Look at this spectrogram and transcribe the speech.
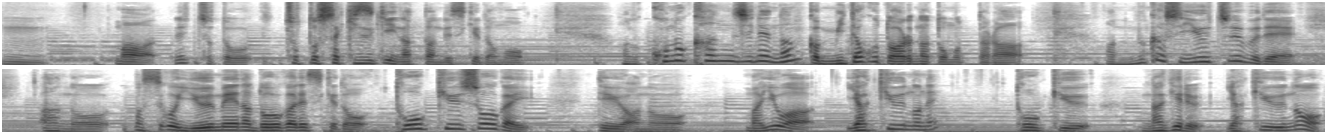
うん、まあ、ね、ちょっと、ちょっとした気づきになったんですけども、あの、この感じね、なんか見たことあるなと思ったら、あの、昔 YouTube で、あの、まあ、すごい有名な動画ですけど、投球障害っていう、あの、まあ、要は野球のね、投球、投げる野球の、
